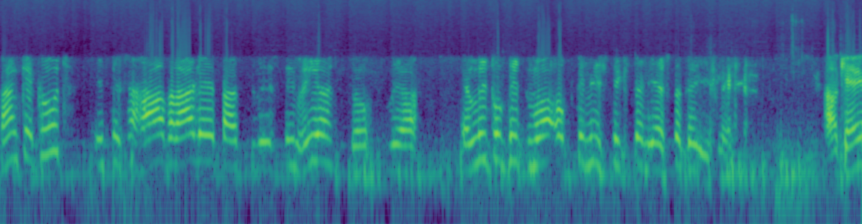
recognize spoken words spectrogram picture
Danke, gut. It is a hard ride, but we're still here, so we are a little bit more optimistic than yesterday evening. Okay,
